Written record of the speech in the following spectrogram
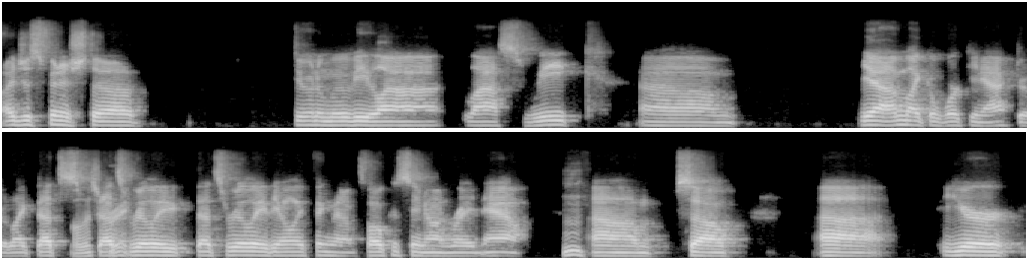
I just finished uh, doing a movie la- last week. Um, yeah, I'm like a working actor. Like that's Oh, that's that's, really that's really the only thing that I'm focusing on right now. Hmm. Um, so uh, you're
